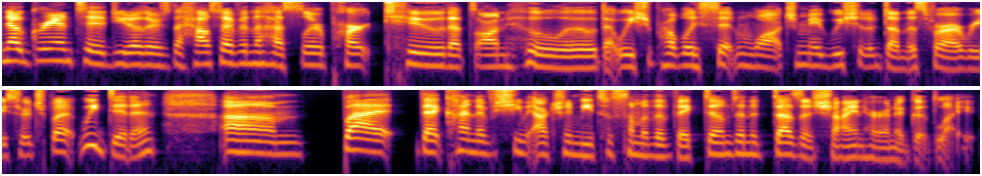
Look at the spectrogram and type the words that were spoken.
now granted, you know, there's the Housewife and the Hustler part two that's on Hulu that we should probably sit and watch. Maybe we should have done this for our research, but we didn't. Um, but that kind of she actually meets with some of the victims and it doesn't shine her in a good light.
